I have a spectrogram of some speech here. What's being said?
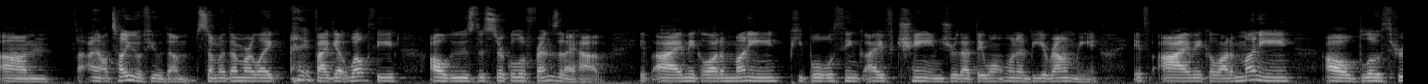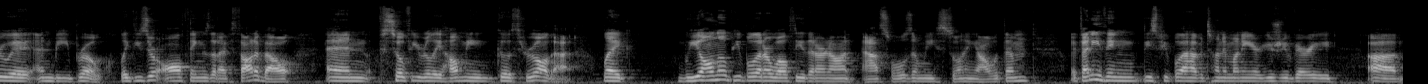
Um, and I'll tell you a few of them. Some of them are like, if I get wealthy, I'll lose the circle of friends that I have. If I make a lot of money, people will think I've changed or that they won't want to be around me. If I make a lot of money, I'll blow through it and be broke. Like these are all things that I've thought about and Sophie really helped me go through all that. Like we all know people that are wealthy that are not assholes and we still hang out with them. If anything, these people that have a ton of money are usually very uh,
